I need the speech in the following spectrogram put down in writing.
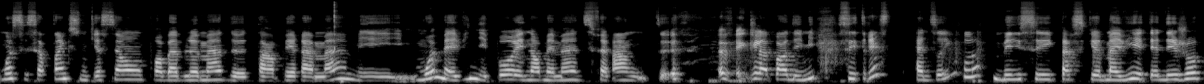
moi, c'est certain que c'est une question probablement de tempérament, mais moi, ma vie n'est pas énormément différente avec la pandémie. C'est triste à dire, là, mais c'est parce que ma vie était déjà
